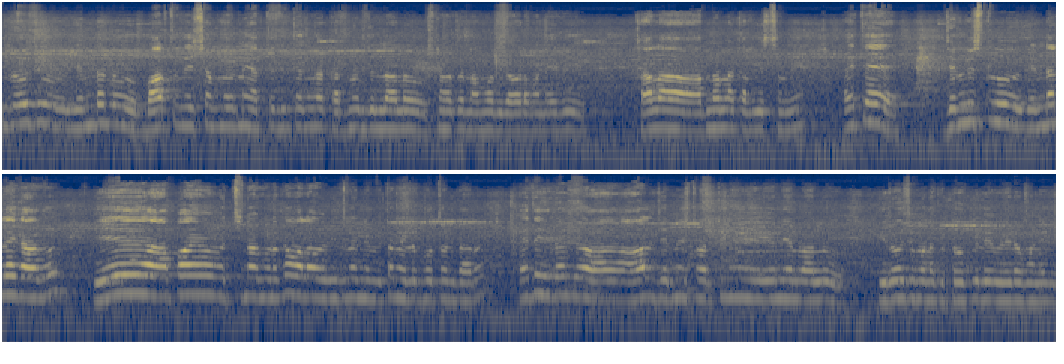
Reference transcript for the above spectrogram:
ఈరోజు ఎండలు భారతదేశంలోనే అత్యధికంగా కర్నూలు జిల్లాలో ఉష్ణోగ్రత నమోదు కావడం అనేది చాలా ఆందోళన కలిగిస్తుంది. అయితే జర్నలిస్టులు ఎండలే కాదు ఏ అపాయం వచ్చినా కూడా వాళ్ళ విధుల నిమిత్తం వెళ్ళిపోతుంటారు. అయితే ఈరోజు ఆల్ జర్నలిస్ట్ వర్కింగ్ యూనియన్ వాళ్ళు ఈరోజు మనకు టోపీలు వేయడం అనేది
